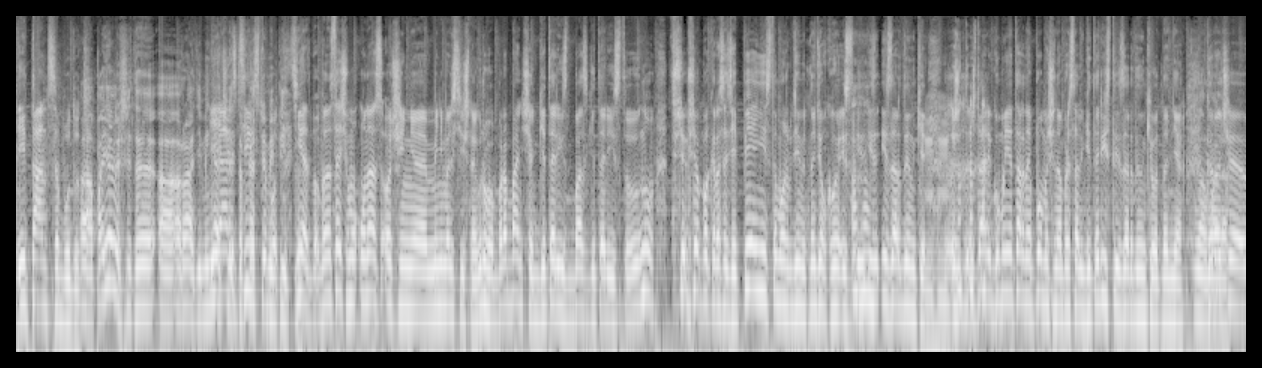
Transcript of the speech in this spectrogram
И танцы будут. А появишься ты а, ради меня И чисто в костюме будут. пиццы? Нет, по- по-настоящему у нас очень э, минималистичная группа. Барабанщик, гитарист, бас-гитарист. Ну, все, все по красоте. Пианиста, может быть, где-нибудь найдем какого-нибудь из, из, из Ордынки. Ж- Ждали гуманитарной помощи, нам прислали гитариста из Ордынки вот на днях. Нормально. Короче,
